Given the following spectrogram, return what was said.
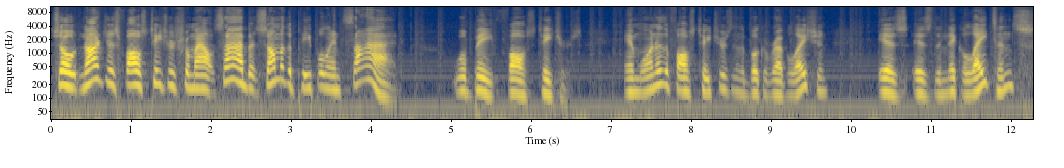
So, not just false teachers from outside, but some of the people inside will be false teachers. And one of the false teachers in the book of Revelation is, is the Nicolaitans.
